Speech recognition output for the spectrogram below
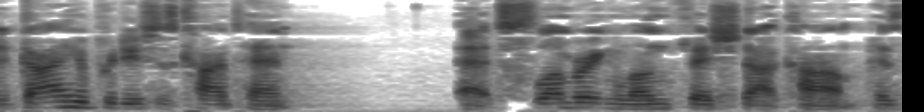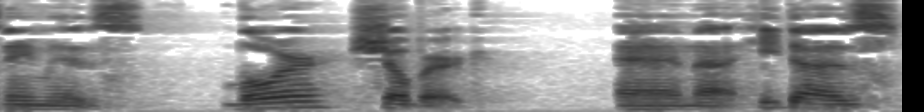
a guy who produces content at slumberinglungfish.com. His name is Lore Sjöberg, and uh, he does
